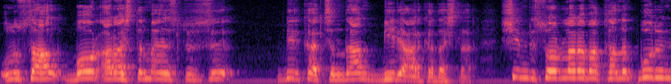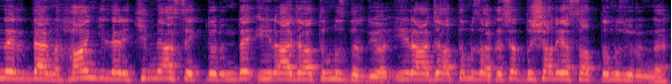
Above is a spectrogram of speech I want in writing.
Ulusal Bor Araştırma Enstitüsü birkaçından biri arkadaşlar. Şimdi sorulara bakalım. Bu ürünlerden hangileri kimya sektöründe ihracatımızdır diyor. İhracatımız arkadaşlar dışarıya sattığımız ürünler.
